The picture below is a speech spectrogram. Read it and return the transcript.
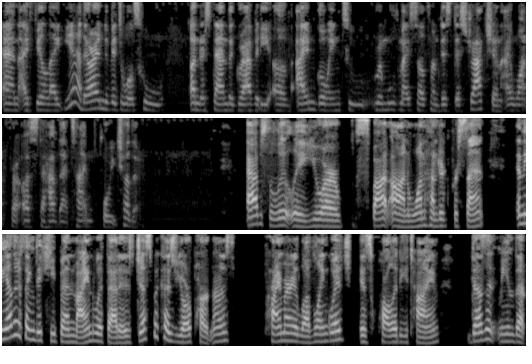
And I feel like, yeah, there are individuals who understand the gravity of I'm going to remove myself from this distraction. I want for us to have that time for each other. Absolutely. You are spot on 100%. And the other thing to keep in mind with that is just because your partner's primary love language is quality time doesn't mean that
